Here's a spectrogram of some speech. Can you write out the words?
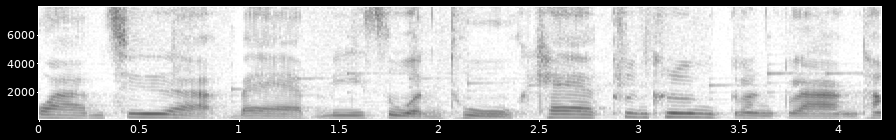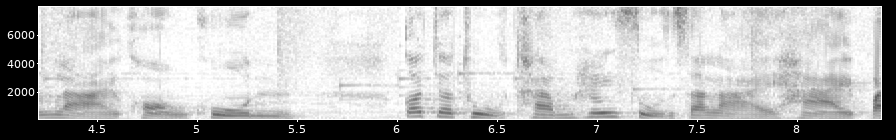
ความเชื่อแบบมีส่วนถูกแค่ครึ่งๆกลางๆ ทั้งหลายของคุณ ก็จะถูกทำให้สูญสลายหายไป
